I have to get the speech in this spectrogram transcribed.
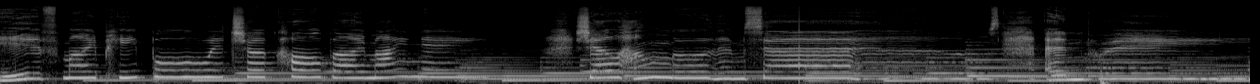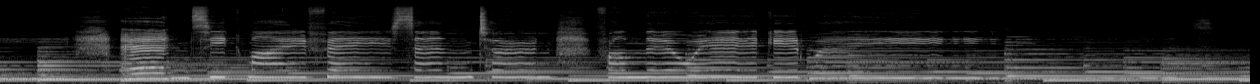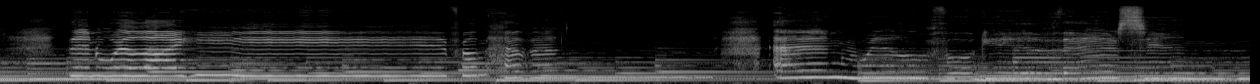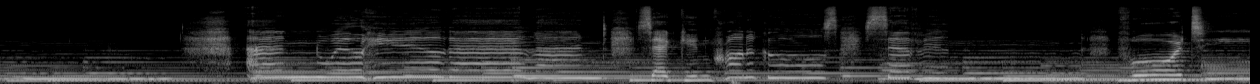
If my people, which are called by my name, shall humble themselves and pray and seek my from heaven and will forgive their sin and will heal their land. Second Chronicles 7 14.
